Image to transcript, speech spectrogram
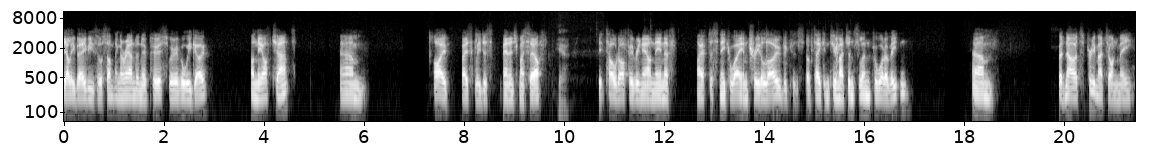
jelly babies or something around in her purse wherever we go, on the off chance. Um, I basically just manage myself. Yeah. Get told off every now and then if I have to sneak away and treat a low because I've taken too much insulin for what I've eaten. Um, but no, it's pretty much on me.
